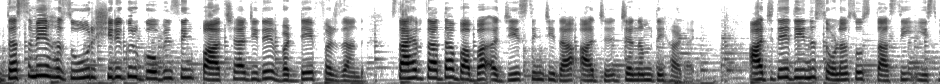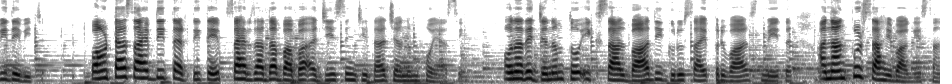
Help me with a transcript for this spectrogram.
ਦਸਵੇਂ ਹਜ਼ੂਰ ਸ੍ਰੀ ਗੁਰੂ ਗੋਬਿੰਦ ਸਿੰਘ ਪਾਤਸ਼ਾਹ ਜੀ ਦੇ ਵੱਡੇ ਫਰਜ਼ੰਦ ਸਾਹਿਬਜ਼ਾਦਾ ਬਾਬਾ ਅਜੀਤ ਸਿੰਘ ਜੀ ਦਾ ਅੱਜ ਜਨਮ ਦਿਹਾੜਾ ਹੈ। ਅੱਜ ਦੇ ਦਿਨ 1687 ਈਸਵੀ ਦੇ ਵਿੱਚ ਪੌਂਟਾ ਸਾਹਿਬ ਦੀ ਧਰਤੀ ਤੇ ਸਾਹਿਬਜ਼ਾਦਾ ਬਾਬਾ ਅਜੀਤ ਸਿੰਘ ਜੀ ਦਾ ਜਨਮ ਹੋਇਆ ਸੀ। ਉਹਨਾਂ ਦੇ ਜਨਮ ਤੋਂ 1 ਸਾਲ ਬਾਅਦ ਹੀ ਗੁਰੂ ਸਾਹਿਬ ਪਰਿਵਾਰ ਸਮੇਤ ਅਨੰਦਪੁਰ ਸਾਹਿਬ ਆ ਗਏ ਸਨ।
